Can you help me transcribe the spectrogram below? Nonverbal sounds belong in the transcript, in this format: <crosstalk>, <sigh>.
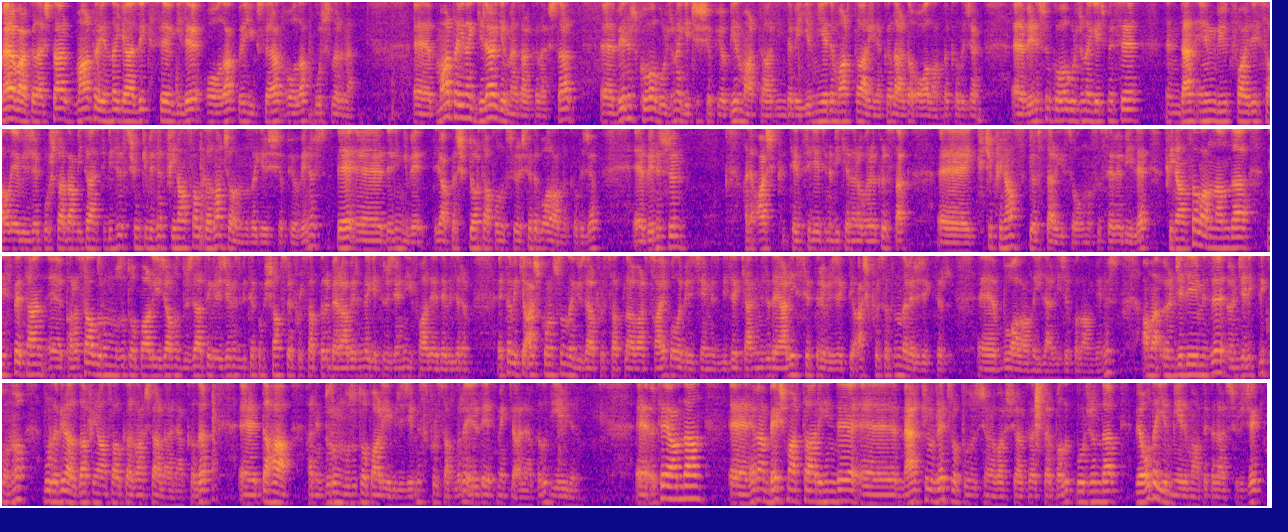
Merhaba arkadaşlar. Mart ayında geldik sevgili Oğlak ve yükselen Oğlak burçlarına. Ee, Mart ayına girer girmez arkadaşlar e, Venüs Kova burcuna geçiş yapıyor 1 Mart tarihinde ve 27 Mart tarihine kadar da o alanda kalacak. Ee, Venüs'ün Kova burcuna geçmesinden en büyük faydayı sağlayabilecek burçlardan bir tanesi biziz. Çünkü bizim finansal kazanç alanımıza giriş yapıyor Venüs ve e, dediğim gibi yaklaşık 4 haftalık süreçte de bu alanda kalacak. E, Venüs'ün hani aşk temsiliyetini bir kenara bırakırsak e, küçük finans göstergesi olması sebebiyle finansal anlamda nispeten e, parasal durumumuzu toparlayacağımız, düzeltebileceğimiz bir takım şans ve fırsatları beraberinde getireceğini ifade edebilirim. E tabii ki aşk konusunda güzel fırsatlar var. Sahip olabileceğimiz, bize kendimizi değerli hissettirebilecek bir aşk fırsatını da verecektir e, bu alanda ilerleyecek olan Venüs. Ama önceliğimizi, öncelikli konu burada biraz daha finansal kazançlarla alakalı. E, daha hani durumumuzu toparlayabileceğimiz fırsatları elde etmekle alakalı diyebilirim. E, öte yandan e, hemen 5 Mart tarihinde e, Merkür retro pozisyona başlıyor arkadaşlar Balık burcunda ve o da 27 Mart'a kadar sürecek.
